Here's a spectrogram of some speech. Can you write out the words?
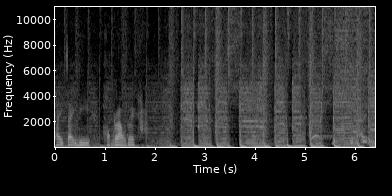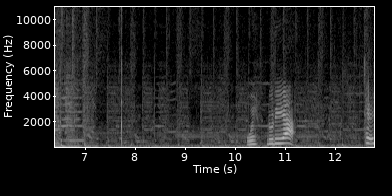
ชัยใจดีของเราด้วยค่ะ ดูดีอะเทค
